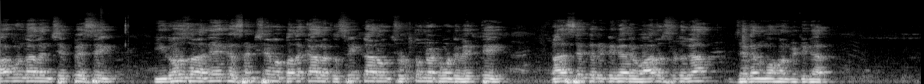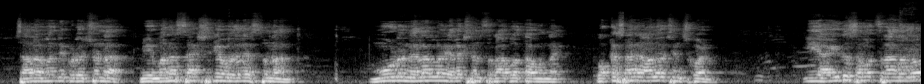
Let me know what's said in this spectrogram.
బాగుండాలని చెప్పేసి ఈ రోజు అనేక సంక్షేమ పథకాలకు శ్రీకారం చుడుతున్నటువంటి వ్యక్తి రాజశేఖర రెడ్డి గారి వారసుడుగా జగన్మోహన్ రెడ్డి గారు. చాలా మంది ఇక్కడ వచ్చున్నారు. మీ మనస్సాక్షికే వదిలేస్తున్నాను. మూడు నెలల్లో ఎలక్షన్స్ రాబోతా ఉన్నాయి. ఒక్కసారి ఆలోచించుకోండి. ఈ ఐదు సంవత్సరాలలో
